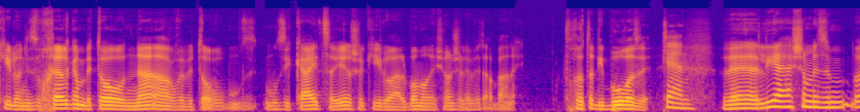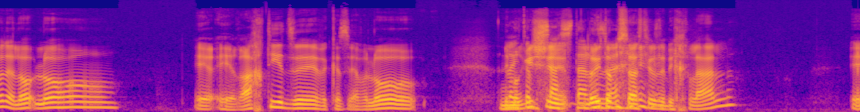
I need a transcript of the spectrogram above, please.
כאילו, אני זוכר גם בתור נער ובתור מוז, מוזיקאי צעיר, שכאילו, האלבום הראשון של אביתר בנאי. זוכר את הדיבור הזה. כן, ולי היה שם איזה, לא יודע, לא, לא... הע- הערכתי את זה וכזה, אבל לא... אני לא מרגיש התאבססת על לא זה. התאבססתי על זה בכלל. אמ,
